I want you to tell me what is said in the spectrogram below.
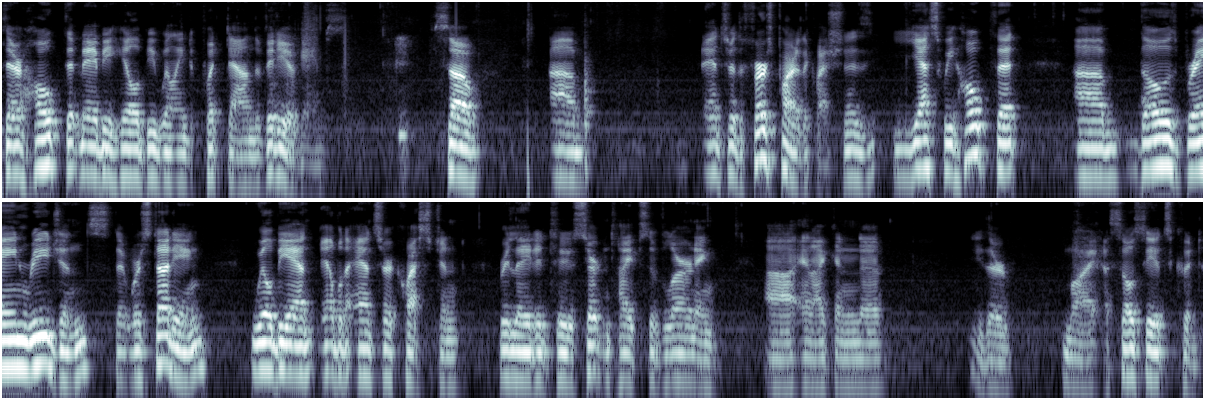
there hope that maybe he'll be willing to put down the video games? So, um, answer the first part of the question is yes, we hope that um, those brain regions that we're studying will be able to answer a question related to certain types of learning. Uh, and I can uh, either my associates could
